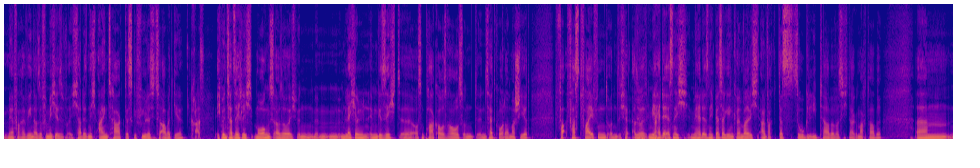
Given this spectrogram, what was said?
mehrfach erwähnt. Also für mich ist, ich hatte nicht einen Tag das Gefühl, dass ich zur Arbeit gehe. Krass. Ich bin tatsächlich morgens, also ich bin mit einem Lächeln im Gesicht äh, aus dem Parkhaus raus und ins Headquarter marschiert, fa fast pfeifend und ich, also mir hätte es nicht, mir hätte es nicht besser gehen können, weil ich einfach das so geliebt habe, was ich da gemacht habe. Ähm,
